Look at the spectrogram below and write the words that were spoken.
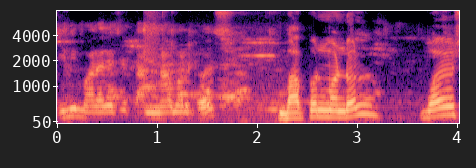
যিনি মারা গেছে তার নাম আর বয়স? বাপন মণ্ডল। বয়স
